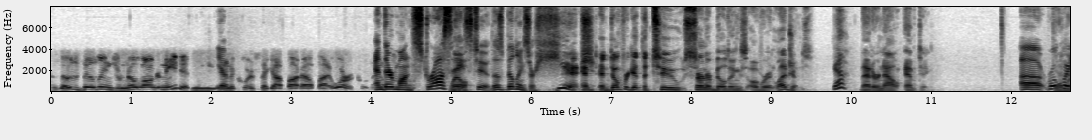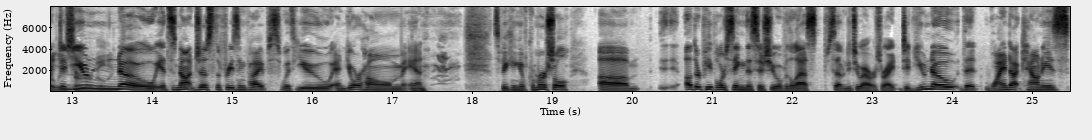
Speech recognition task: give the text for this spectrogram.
those buildings are no longer needed. And, and of course, they got bought out by Oracle. And they're monstrosities, Well- too. Those buildings are huge. And, and, and don't forget the two Cerner buildings over at Legends. Yeah. That are now empty. Uh, real quick, Formerly did you buildings. know it's not just the freezing pipes with you and your home? And speaking of commercial, um, other people are seeing this issue over the last 72 hours, right? Did you know that Wyandotte County's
